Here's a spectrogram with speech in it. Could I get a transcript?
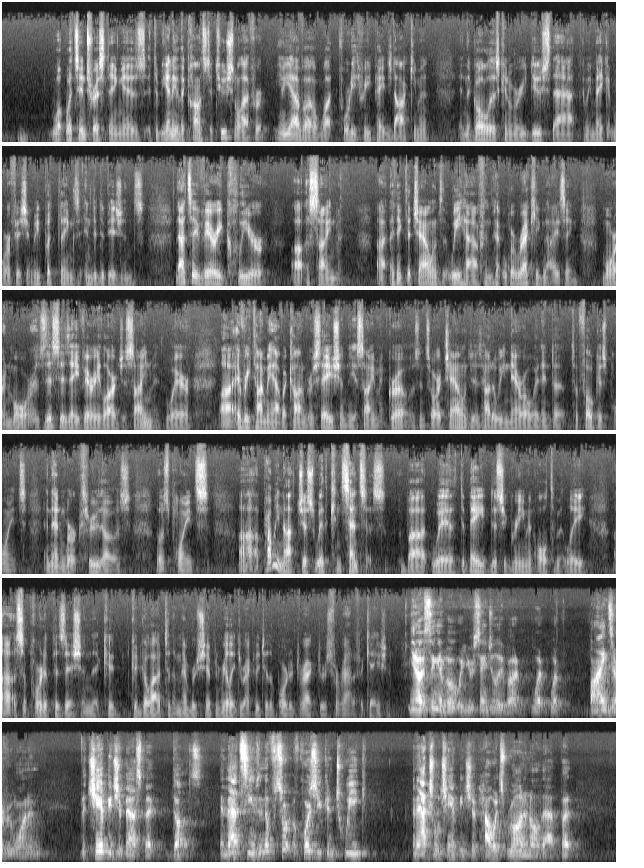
What, what's interesting is, at the beginning of the constitutional effort, you know, you have a, what, 43-page document, and the goal is, can we reduce that? Can we make it more efficient? Can we put things into divisions? That's a very clear uh, assignment. I think the challenge that we have, and that we're recognizing more and more, is this is a very large assignment, where uh, every time we have a conversation, the assignment grows. And so our challenge is, how do we narrow it into to focus points, and then work through those, those points, uh, probably not just with consensus, but with debate, disagreement, ultimately, uh, a supportive position that could, could go out to the membership and really directly to the board of directors for ratification. You know, I was thinking about what you were saying, Julie, about what, what binds everyone, and the championship aspect does. And that seems, and of sort, of course, you can tweak an actual championship, how it's run and all that, but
